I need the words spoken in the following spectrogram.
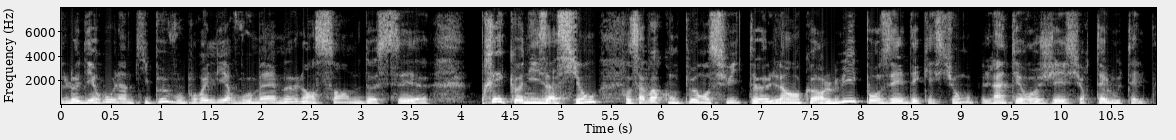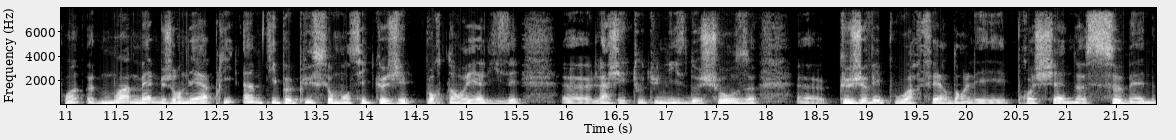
le déroule un petit peu, vous pourrez lire vous-même l'ensemble de ces euh, préconisations. Il faut savoir qu'on peut ensuite, euh, là encore, lui poser des questions, l'interroger sur tel ou tel point. Euh, moi-même, j'en ai appris un petit peu plus sur mon site que j'ai pourtant réalisé. Euh, là, j'ai toute une liste de choses que je vais pouvoir faire dans les prochaines semaines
